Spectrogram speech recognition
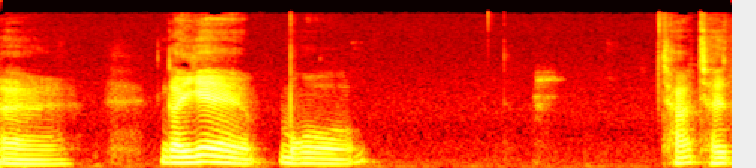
예. 그러니까 이게 뭐, 자, 제,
